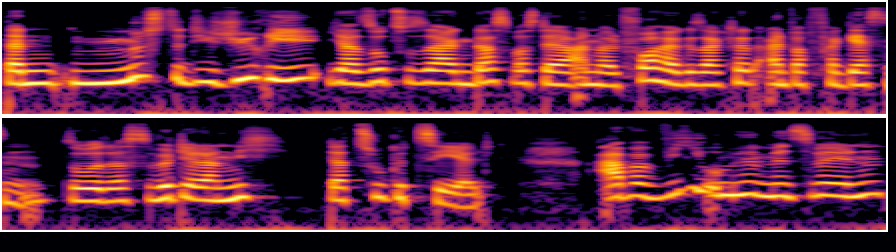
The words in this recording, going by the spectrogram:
dann müsste die Jury ja sozusagen das, was der Anwalt vorher gesagt hat, einfach vergessen. So, das wird ja dann nicht dazu gezählt. Aber wie um Himmels Willen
